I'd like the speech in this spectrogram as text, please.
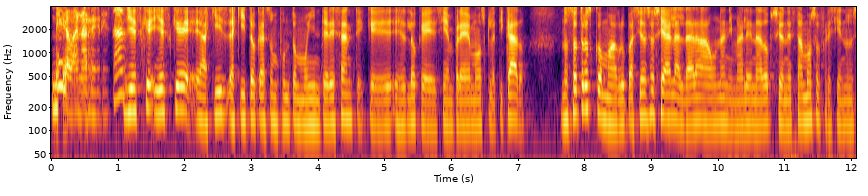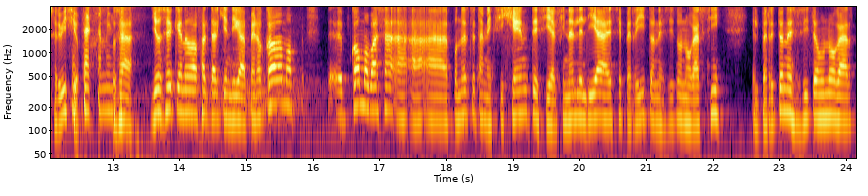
me lo van a regresar. Y es que, y es que aquí, aquí tocas un punto muy interesante, que es lo que siempre hemos platicado. Nosotros como agrupación social, al dar a un animal en adopción, estamos ofreciendo un servicio. Exactamente. O sea, yo sé que no va a faltar quien diga, pero ¿cómo, eh, cómo vas a, ponerte tan exigente si al final del día ese perrito necesita un hogar? Sí, el perrito necesita un hogar,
